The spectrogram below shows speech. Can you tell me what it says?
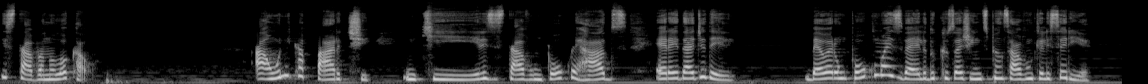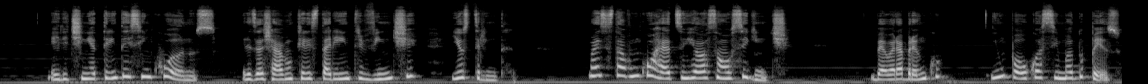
estava no local a única parte em que eles estavam um pouco errados era a idade dele. Bell era um pouco mais velho do que os agentes pensavam que ele seria. Ele tinha 35 anos. Eles achavam que ele estaria entre 20 e os 30. Mas estavam corretos em relação ao seguinte: Bell era branco e um pouco acima do peso,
